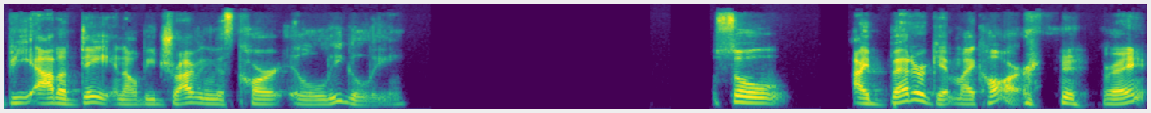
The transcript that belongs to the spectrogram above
be out of date and I'll be driving this car illegally so I better get my car, right?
